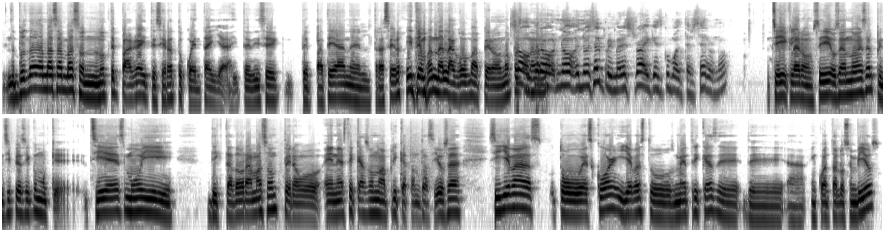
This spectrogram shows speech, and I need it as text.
Pues nada más Amazon no te paga y te cierra tu cuenta y ya. Y te dice, te patean el trasero y te manda la goma, pero no pasa nada. Pero no, no es el primer strike, es como el tercero, ¿no? Sí, claro, sí. O sea, no es al principio así como que sí es muy dictador Amazon, pero en este caso no aplica tanto así. O sea, si llevas tu score y llevas tus métricas de, de ah, en cuanto a los envíos,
